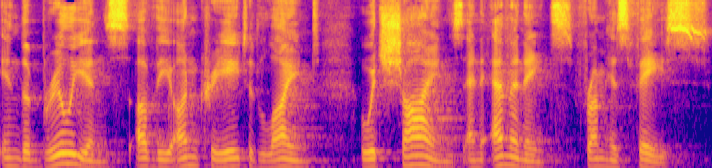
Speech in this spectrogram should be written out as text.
in the brilliance of the uncreated light which shines and emanates from his face.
